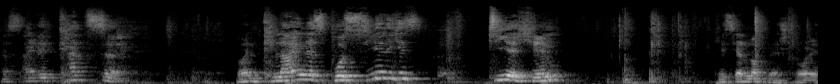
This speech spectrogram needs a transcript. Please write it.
Das ist eine Katze. So ein kleines, possierliches Tierchen. Hier ist ja noch mehr Streu.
